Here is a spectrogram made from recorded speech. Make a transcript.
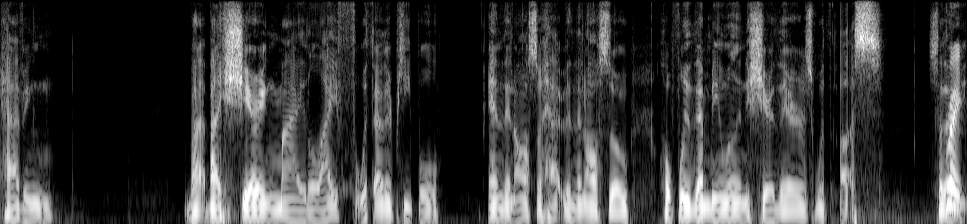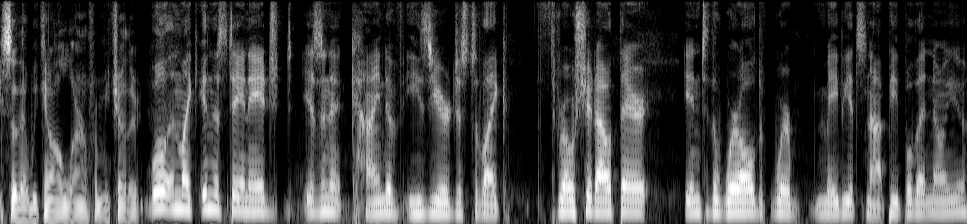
having by by sharing my life with other people, and then also have and then also hopefully them being willing to share theirs with us, so that we, Right. so that we can all learn from each other. Well, and like in this day and age, isn't it kind of easier just to like throw shit out there into the world where maybe it's not people that know you?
